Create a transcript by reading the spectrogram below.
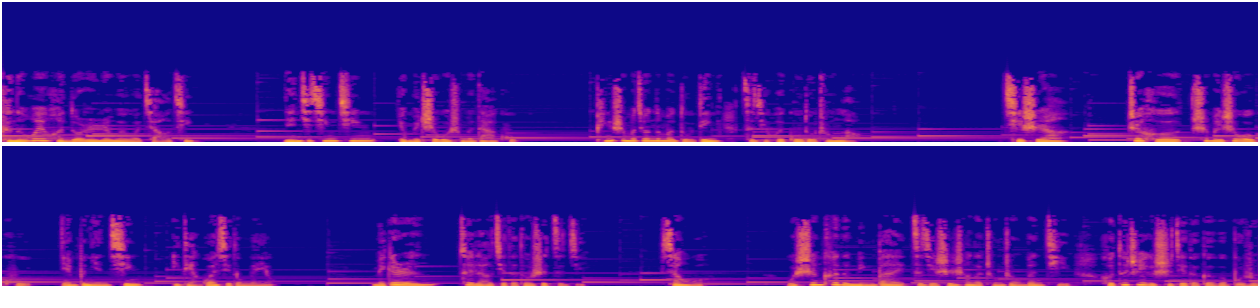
可能会有很多人认为我矫情，年纪轻轻又没吃过什么大苦，凭什么就那么笃定自己会孤独终老？其实啊，这和吃没吃过苦、年不年轻一点关系都没有。每个人最了解的都是自己，像我。我深刻的明白自己身上的种种问题和对这个世界的格格不入。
